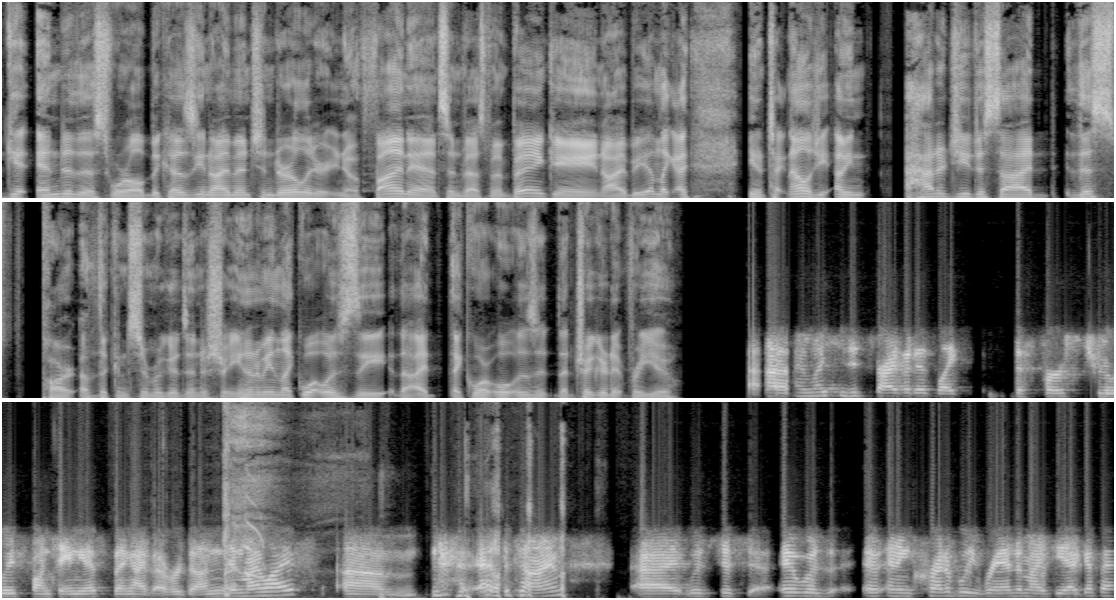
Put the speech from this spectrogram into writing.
get into this world? Because you know, I mentioned earlier, you know, finance, investment banking, IBM, like, I, you know, technology. I mean, how did you decide this part of the consumer goods industry? You know what I mean? Like, what was the, the like, what, what was it that triggered it for you? Uh, I like to describe it as like the first truly spontaneous thing I've ever done in my life. Um, at the time, uh, it was just it was an incredibly random idea. I guess I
